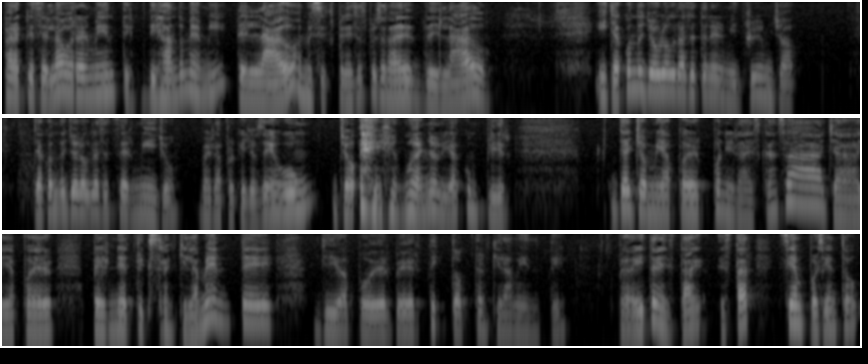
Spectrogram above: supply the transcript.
para crecer laboralmente, dejándome a mí de lado, a mis experiencias personales de lado. Y ya cuando yo lograse tener mi dream job, ya cuando yo logré ser millo, ¿verdad? Porque yo según yo en un año lo iba a cumplir, ya yo me iba a poder poner a descansar, ya iba a poder ver Netflix tranquilamente, ya iba a poder ver TikTok tranquilamente. Pero ahí necesita estar 100%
